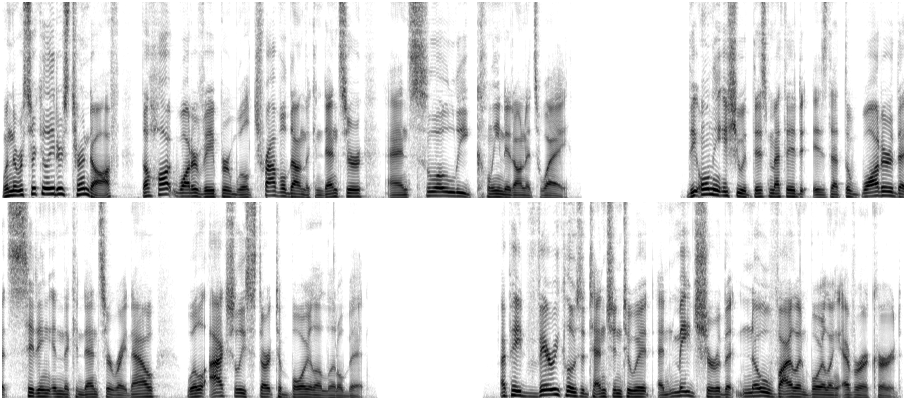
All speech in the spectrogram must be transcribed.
When the recirculator is turned off, the hot water vapor will travel down the condenser and slowly clean it on its way. The only issue with this method is that the water that's sitting in the condenser right now will actually start to boil a little bit. I paid very close attention to it and made sure that no violent boiling ever occurred.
